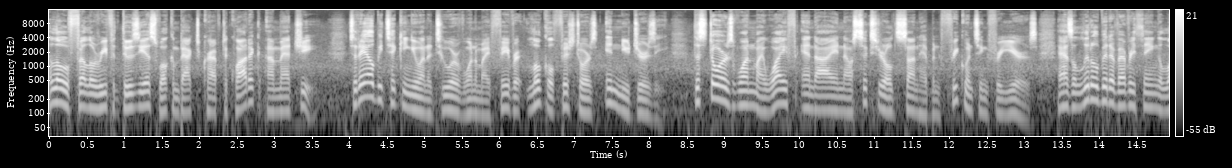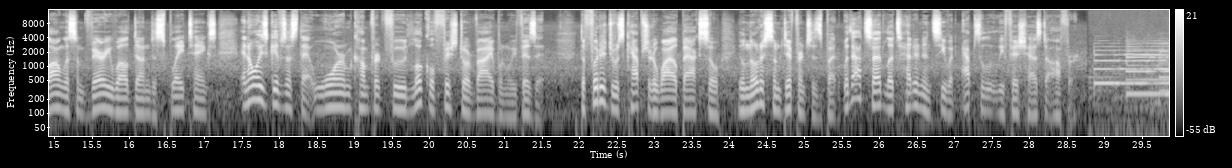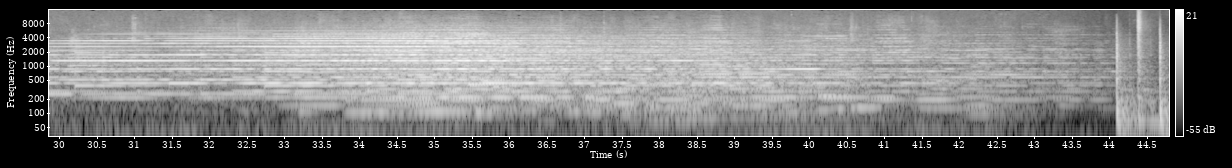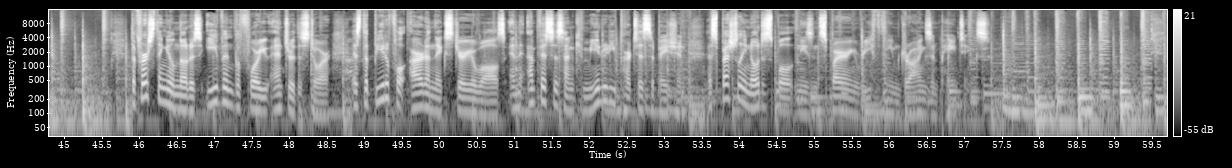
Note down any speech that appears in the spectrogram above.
Hello, fellow reef enthusiasts. Welcome back to Craft Aquatic. I'm Matt G. Today I'll be taking you on a tour of one of my favorite local fish stores in New Jersey. This store is one my wife and I, now six year old son, have been frequenting for years. It has a little bit of everything, along with some very well done display tanks, and always gives us that warm, comfort food, local fish store vibe when we visit. The footage was captured a while back, so you'll notice some differences, but with that said, let's head in and see what Absolutely Fish has to offer. First thing you'll notice even before you enter the store is the beautiful art on the exterior walls and the emphasis on community participation, especially noticeable in these inspiring reef themed drawings and paintings.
